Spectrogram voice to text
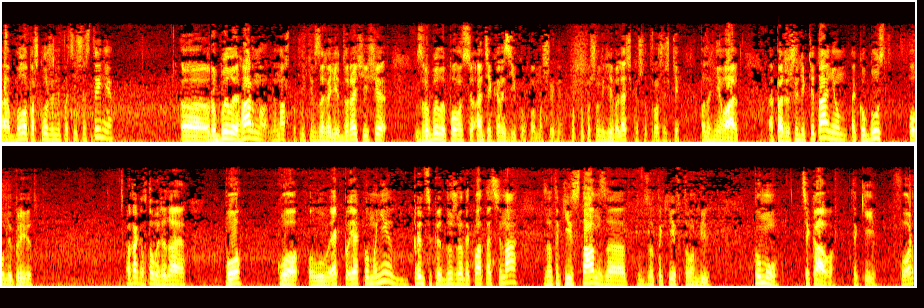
е, було пошкодження по цій частині. Е, Робили гарно, нема шпаклівки взагалі. До речі, ще зробили повністю антикорозійку по машині. Тобто по машині є болячка, що трошечки подгнивають. Опять же, шильдик титаніум, екобуст, повний привід. Отак авто виглядає по колу. Як, як по мені, в принципі, дуже адекватна ціна за такий стан, за, за такий автомобіль. Кому цікаво такий Ford,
